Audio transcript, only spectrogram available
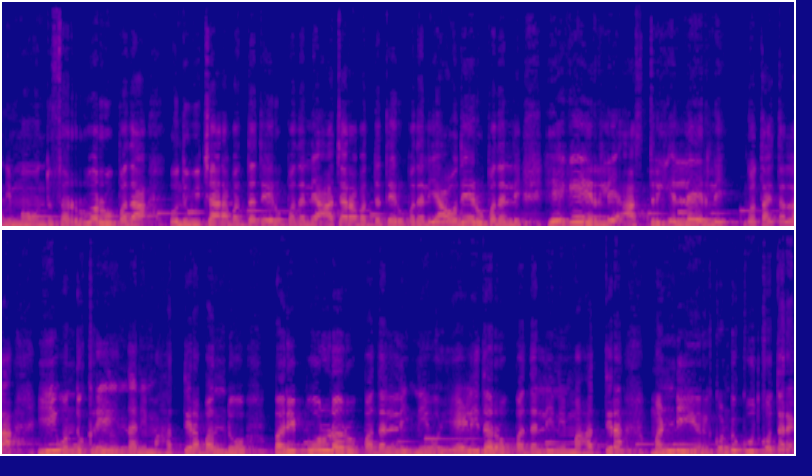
ನಿಮ್ಮ ಒಂದು ಸರ್ವ ರೂಪದ ಒಂದು ವಿಚಾರ ಬದ್ಧತೆ ರೂಪದಲ್ಲಿ ಆಚಾರ ಬದ್ಧತೆ ರೂಪದಲ್ಲಿ, ಯಾವುದೇ ರೂಪದಲ್ಲಿ ಹೇಗೆ ಇರಲಿ, ಆ ಸ್ತ್ರೀ ಎಲ್ಲೇ ಇರಲಿ, ಗೊತ್ತಾಯ್ತಲ್ಲ? ಈ ಒಂದು ಕ್ರಿಯೆಯಿಂದ ನಿಮ್ಮ ಹತ್ತಿರ ಬಂದು ಪರಿಪೂರ್ಣ ರೂಪದಲ್ಲಿ, ನೀವು ಹೇಳಿದ ರೂಪದಲ್ಲಿ ನಿಮ್ಮ ಹತ್ತಿರ ಮಂಡಿ ಹೀರಿಕೊಂಡು ಕೂತ್ಕೋತಾರೆ.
